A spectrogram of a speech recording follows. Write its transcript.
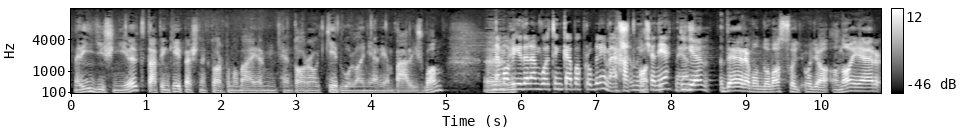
mert így is nyílt, tehát én képesnek tartom a Bayern Münchent arra, hogy két góllal nyerjen Párizsban. Nem a védelem volt inkább a problémás hát a Münchenieknél? Igen, de erre mondom azt, hogy, hogy a, a Neuer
